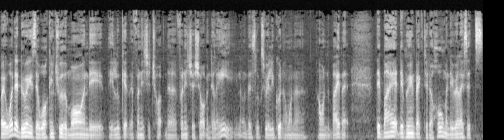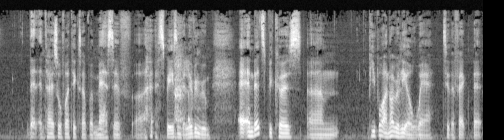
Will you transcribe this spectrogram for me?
right, what they're doing is they're walking through the mall and they, they look at the furniture cho- the furniture shop and they're like, hey, you know, this looks really good. I wanna I want to buy that. They buy it, they bring it back to the home, and they realize it's that entire sofa takes up a massive uh, space in the living room, and, and that's because um, people are not really aware to the fact that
